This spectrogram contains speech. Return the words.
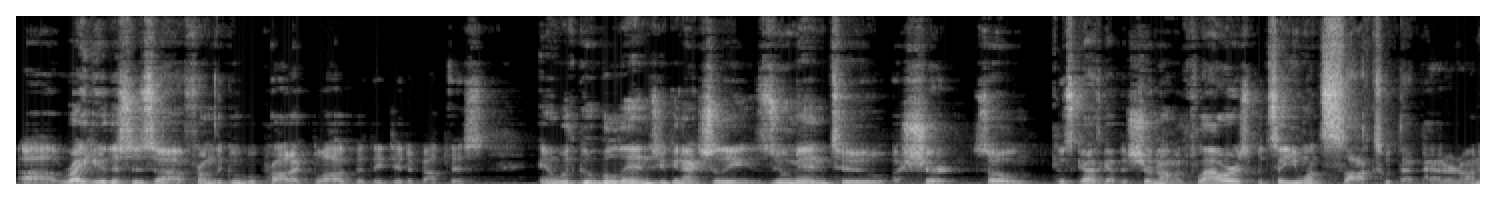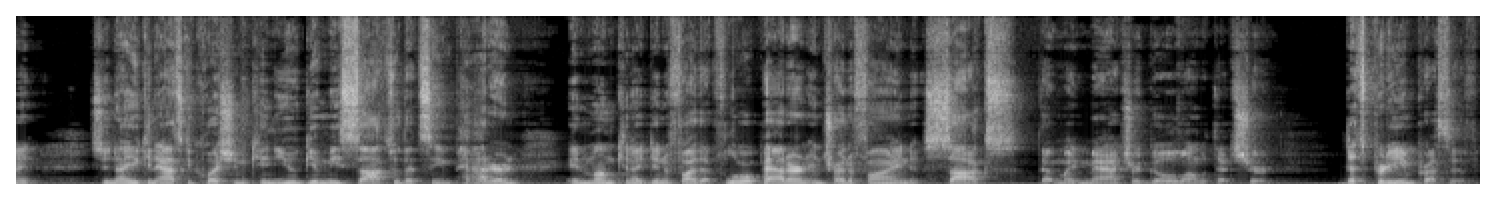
uh, right here, this is uh, from the Google product blog that they did about this. And with Google Lens, you can actually zoom into a shirt. So this guy's got the shirt on with flowers, but say you want socks with that pattern on it. So now you can ask a question, can you give me socks with that same pattern? And MUM can identify that floral pattern and try to find socks that might match or go along with that shirt. That's pretty impressive.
